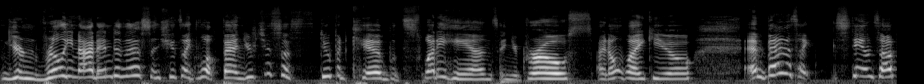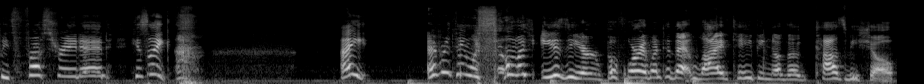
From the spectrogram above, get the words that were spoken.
you're really not into this. And she's like, Look, Ben, you're just a stupid kid with sweaty hands, and you're gross. I don't like you. And Ben is like, stands up. He's frustrated. He's like, I everything was so much easier before I went to that live taping of the Cosby show.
